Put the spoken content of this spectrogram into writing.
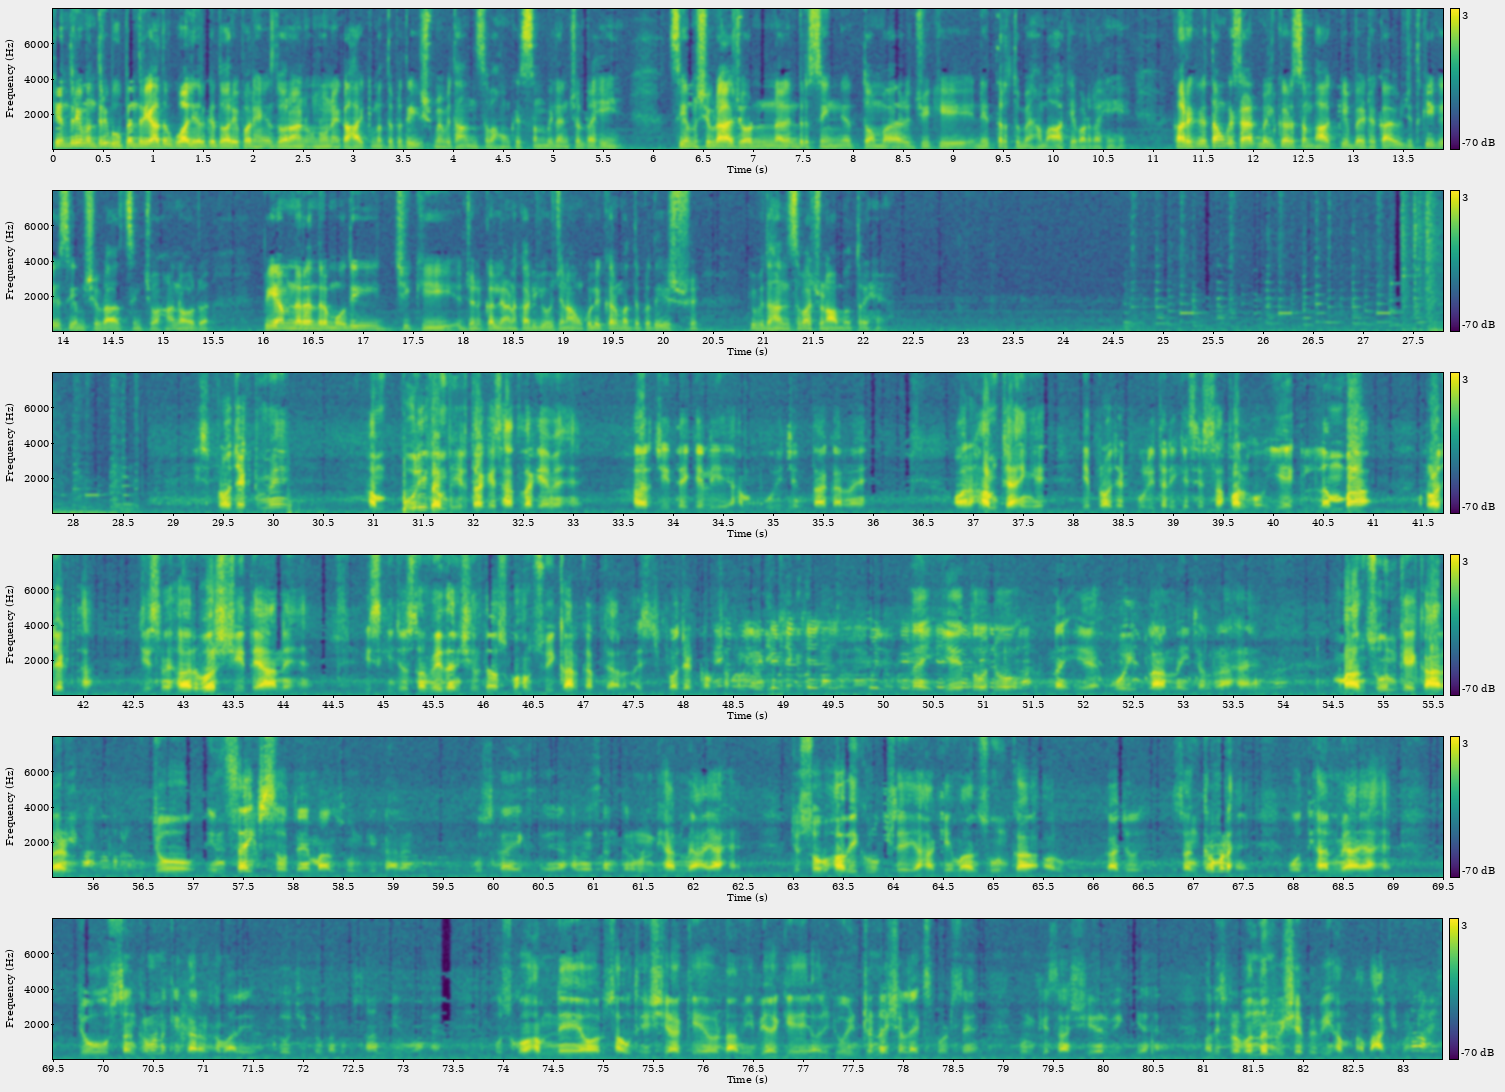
केंद्रीय मंत्री भूपेंद्र यादव ग्वालियर के दौरे पर हैं। इस दौरान उन्होंने कहा कि मध्य प्रदेश में विधानसभाओं के सम्मेलन चल रहे हैं। सीएम शिवराज और नरेंद्र सिंह तोमर जी के नेतृत्व में हम आगे बढ़ रहे हैं। कार्यकर्ताओं के साथ मिलकर संभाग की बैठक आयोजित की गई। सीएम शिवराज सिंह चौहान और पीएम नरेंद्र मोदी जी की जन कल्याणकारी योजनाओं को लेकर मध्य प्रदेश के विधानसभा चुनाव में उतरे हैं। इस प्रोजेक्ट में हम पूरी गंभीरता के साथ लगे हुए हैं। हर चीते के लिए हम पूरी चिंता कर रहे हैं और हम चाहेंगे ये प्रोजेक्ट पूरी तरीके से सफल हो। ये एक लंबा प्रोजेक्ट था जिसमें हर वर्ष चीते आने हैं। इसकी जो संवेदनशीलता उसको हम स्वीकार करते हैं और इस प्रोजेक्ट को हम सफल नहीं ये तो जो नहीं ये कोई प्लान नहीं चल रहा है। मानसून के कारण जो इंसाइट्स होते हैं मानसून के कारण, उसका एक हमें संक्रमण ध्यान में आया है, जो स्वाभाविक रूप से यहाँ के मानसून का और का जो संक्रमण है, वो ध्यान में आया है। जो उस संक्रमण के कारण हमारे दो चीतों का नुकसान भी हुआ है, उसको हमने और साउथ एशिया के और नामीबिया के और जो इंटरनेशनल एक्सपर्ट्स हैं, उनके साथ शेयर भी किया है और इस प्रबंधन विषय पे भी हम अब आगे बढ़ हैं।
